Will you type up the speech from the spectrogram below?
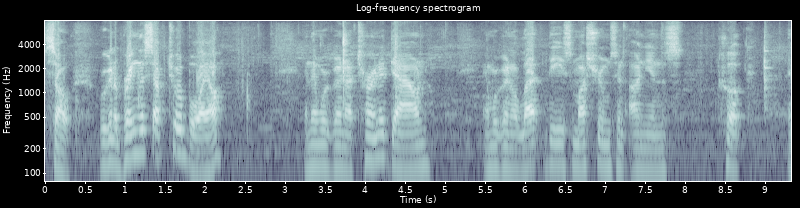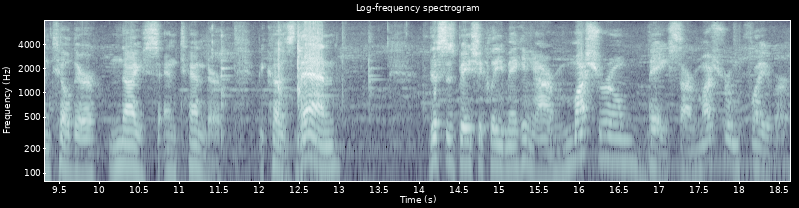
So we're going to bring this up to a boil, and then we're going to turn it down, and we're going to let these mushrooms and onions cook until they're nice and tender, because then this is basically making our mushroom base, our mushroom flavor.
